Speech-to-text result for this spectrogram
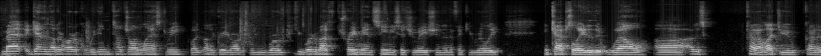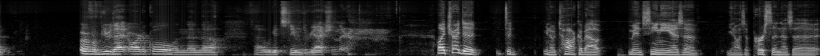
Matt, again, another article we didn't touch on last week, but another great article you wrote. You wrote about the Trey Mancini situation, and I think you really encapsulated it well. Uh, I just kind of let you kind of overview that article, and then uh, uh, we'll get Stephen's reaction there. Well, I tried to to you know talk about Mancini as a you know as a person, as a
